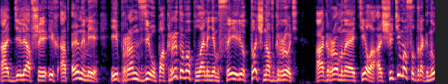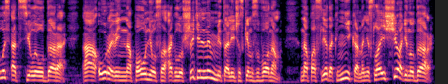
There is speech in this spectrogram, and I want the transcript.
отделявшие их от энеми, и пронзил покрытого пламенем Сейрю точно в грудь. Огромное тело ощутимо содрогнулось от силы удара, а уровень наполнился оглушительным металлическим звоном. Напоследок Ника нанесла ещё один удар.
